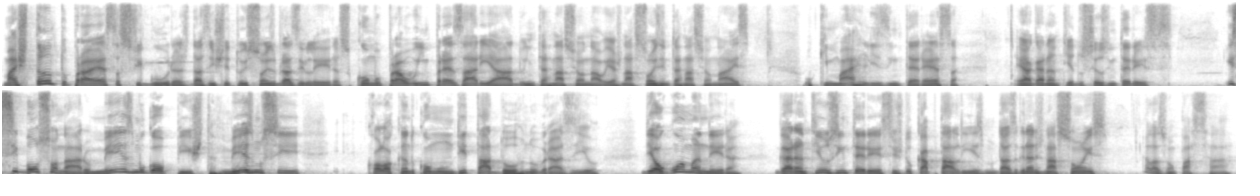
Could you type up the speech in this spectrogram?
Mas tanto para essas figuras das instituições brasileiras, como para o empresariado internacional e as nações internacionais, o que mais lhes interessa é a garantia dos seus interesses. E se Bolsonaro, mesmo golpista, mesmo se colocando como um ditador no Brasil, de alguma maneira garantir os interesses do capitalismo das grandes nações, elas vão passar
